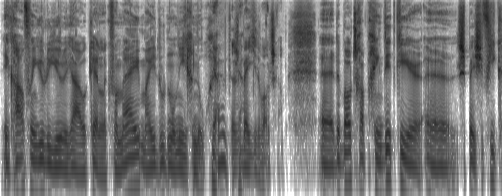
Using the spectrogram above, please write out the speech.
ik hou van jullie, jullie houden kennelijk van mij, maar je doet nog niet genoeg. Ja, dat is ja. een beetje de boodschap. Uh, de boodschap ging dit keer uh, specifiek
